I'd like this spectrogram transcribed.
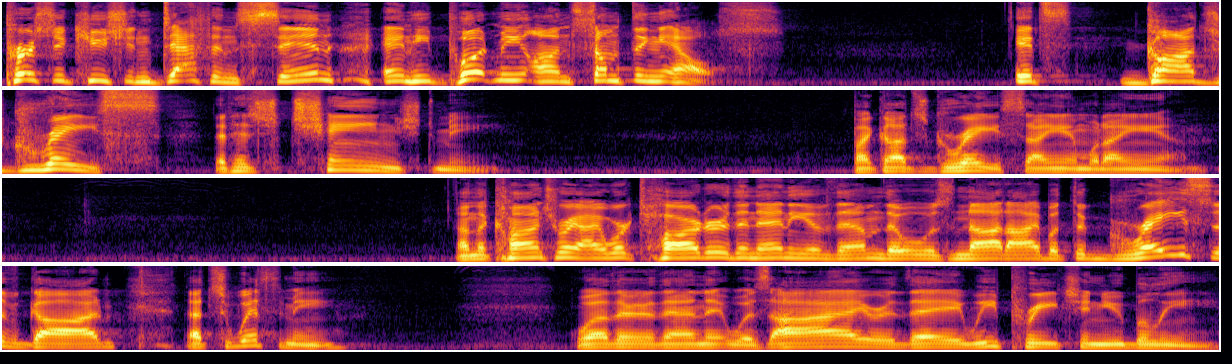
persecution, death, and sin, and He put me on something else. It's God's grace that has changed me. By God's grace, I am what I am. On the contrary, I worked harder than any of them, though it was not I, but the grace of God that's with me. Whether then it was I or they, we preach and you believe.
